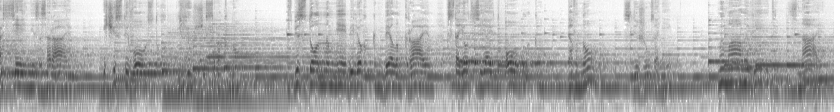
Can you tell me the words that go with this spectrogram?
осенний за сараем И чистый воздух, льющийся в окно. В бездонном небе легким белым краем Встает, сияет облако. Давно слежу за ним. Мы мало видим, знаем,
